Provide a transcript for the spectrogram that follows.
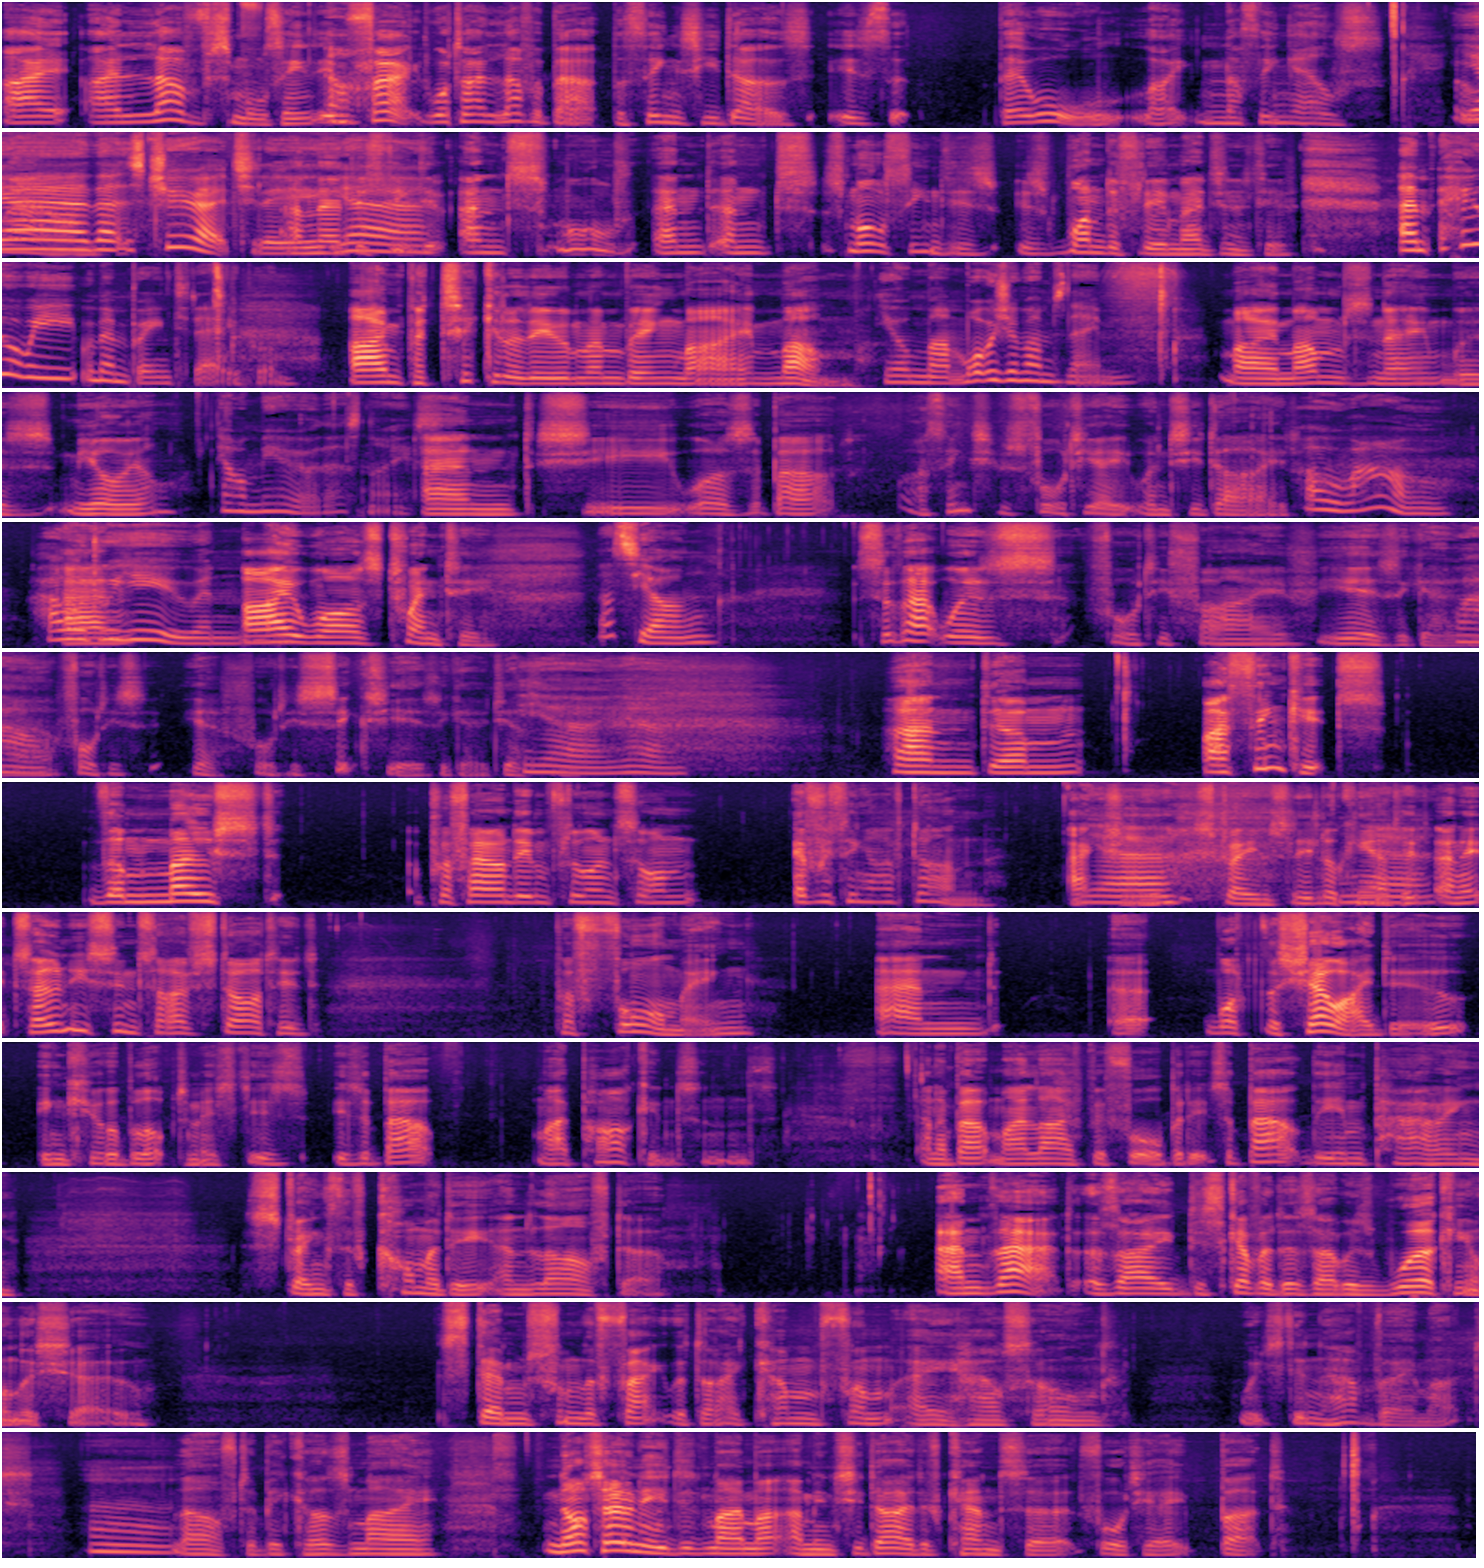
I, I love small scenes. Oh. In fact, what I love about the things he does is that they're all like nothing else. yeah, that's true actually. and they're yeah. distinctive and small and and small scenes is, is wonderfully imaginative. Um, who are we remembering today, Paul? I'm particularly remembering my mum. Your mum. What was your mum's name? My mum's name was Muriel, Oh, Muriel. That's nice. and she was about I think she was 48 when she died. oh wow. How old were you? And I was 20, that's young. so that was 45 years ago. Wow. now. 40 yeah 46 years ago just. now. Yeah, yeah. And um, I think it's the most profound influence on everything I've done, actually, Yeah. strangely looking at it. And it's only since I've started performing and uh, what the show I do, Incurable Optimist, is, is about my Parkinson's and about my life before, but it's about the empowering strength of comedy and laughter. And that, as I discovered as I was working on the show, stems from the fact that I come from a household which didn't have very much mm. laughter because my. Not only did my mum, I mean, she died of cancer at 48, but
